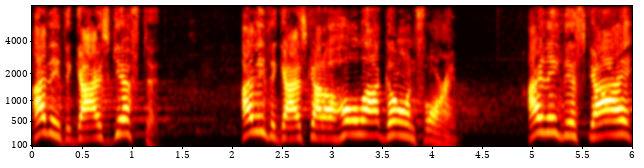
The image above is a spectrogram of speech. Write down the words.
I think the guy's gifted. I think the guy's got a whole lot going for him. I think this guy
